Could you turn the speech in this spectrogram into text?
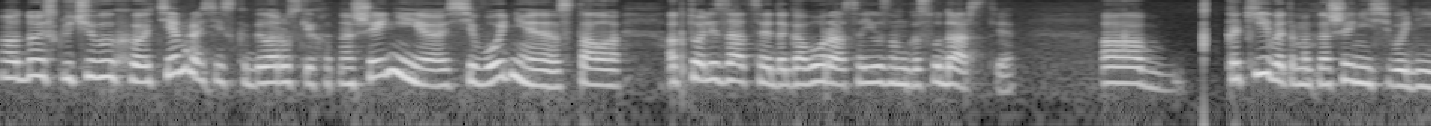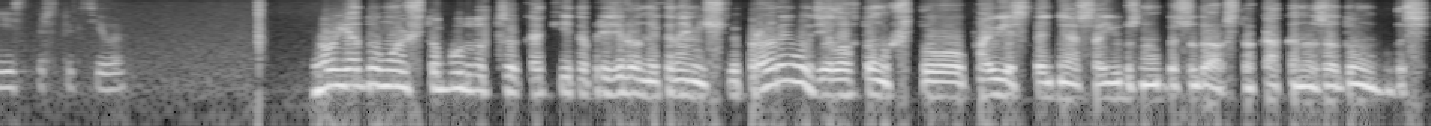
Но ну, одной из ключевых э, тем российско-белорусских отношений э, сегодня стала актуализация договора о союзном государстве. А какие в этом отношении сегодня есть перспективы? Ну, я думаю, что будут какие-то определенные экономические прорывы. Дело в том, что повестка дня союзного государства, как она задумывалась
